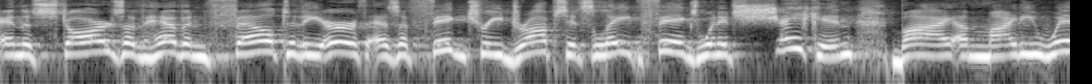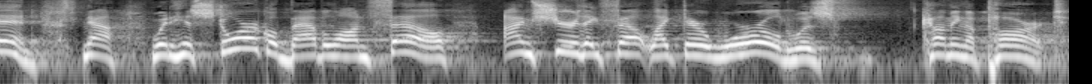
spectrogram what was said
and the stars of heaven fell to the earth as a fig tree drops its late figs when it's shaken by a mighty wind. Now, when historical Babylon fell, I'm sure they felt like their world was coming apart.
